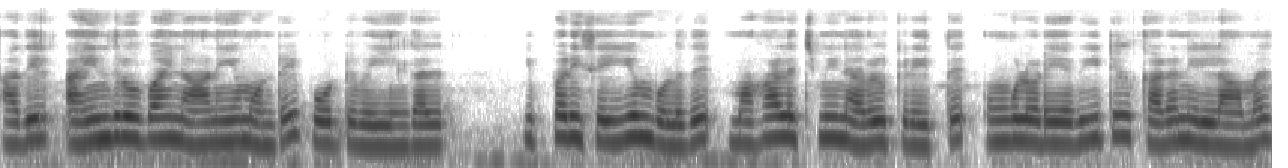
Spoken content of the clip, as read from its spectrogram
அதில் ஐந்து ரூபாய் நாணயம் ஒன்றை போட்டு வையுங்கள். இப்படி செய்யும் பொழுது மகாலட்சுமியின் அருள் கிடைத்து உங்களுடைய வீட்டில் கடன் இல்லாமல்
